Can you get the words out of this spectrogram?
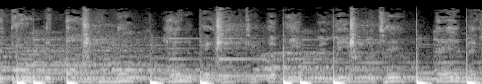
से ढूंढता हूँ। मैं हर कहीं कभी मिली मुझे है नहीं?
